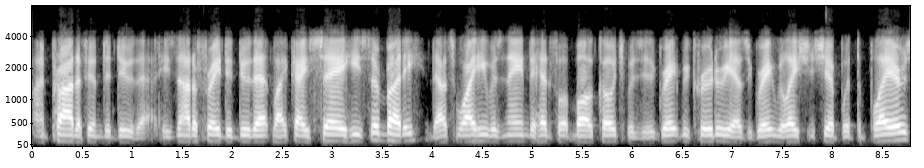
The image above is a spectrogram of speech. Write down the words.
I'm proud of him to do that. He's not afraid to do that. Like I say, he's their buddy. That's why he was named the head football coach. Was he's a great recruiter. He has a great relationship with the players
